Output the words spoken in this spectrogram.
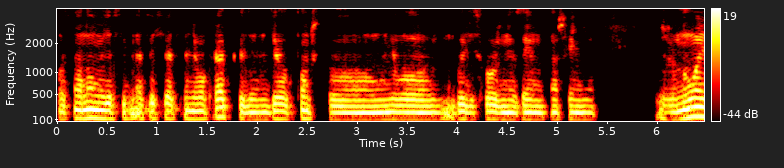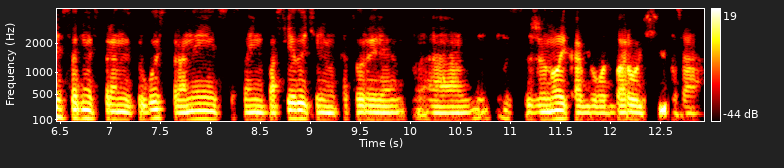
В основном, если отвечать на него кратко, дело в том, что у него были сложные взаимоотношения женой, с одной стороны, с другой стороны, со своими последователями, которые э, с женой как бы вот боролись за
